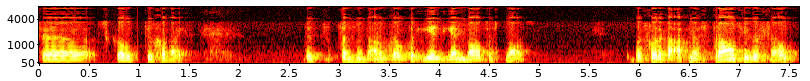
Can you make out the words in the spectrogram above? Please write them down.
se uh, skuld toegewys. Dit vind ander woorde op een een basis plaas. Byvoorbeeld 'n administrasiebevel,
